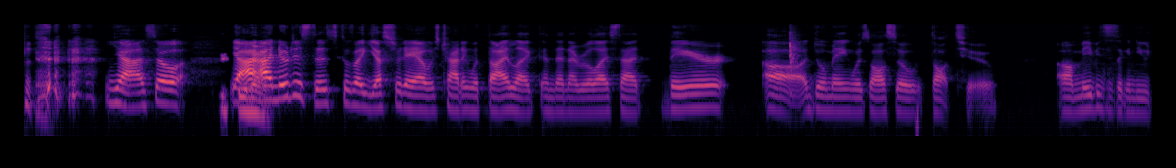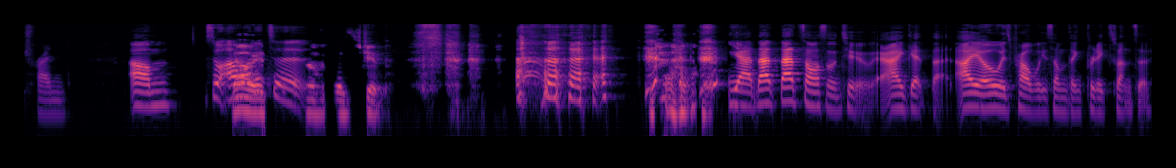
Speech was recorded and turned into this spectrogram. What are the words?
yeah. So yeah, I, I, noticed this because like yesterday I was chatting with Dialect and then I realized that their uh, domain was also thought to. Um, maybe this is like a new trend. Um, so I no, wanted to chip. yeah, that that's also too. I get that. IO is probably something pretty expensive.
